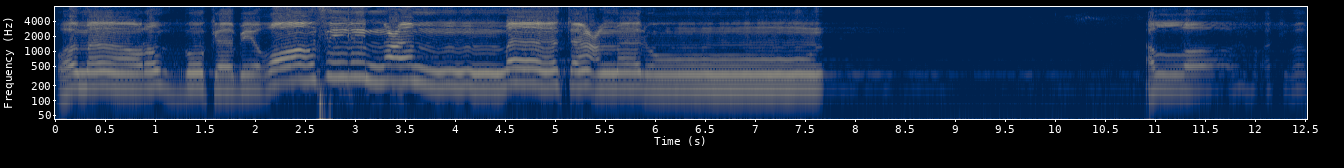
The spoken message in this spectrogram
وما ربك بغافل عما تعملون. الله أكبر.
